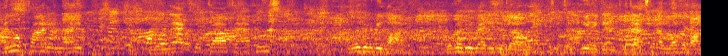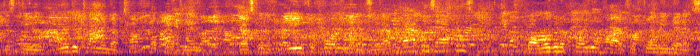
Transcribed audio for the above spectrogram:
I know Friday night, when that kickoff happens, we're going to be live. We're going to be ready to go to compete again because that's what I love about this team. We're becoming a tough football team that's going to play you for 40 minutes. Whatever happens, happens, but we're going to play you hard for 40 minutes.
